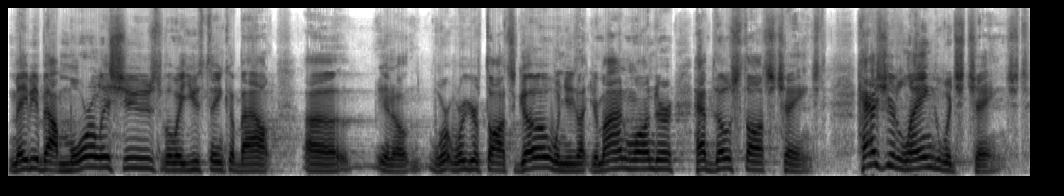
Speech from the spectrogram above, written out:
maybe about moral issues, the way you think about uh, you know, where, where your thoughts go, when you let your mind wander, have those thoughts changed? Has your language changed?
